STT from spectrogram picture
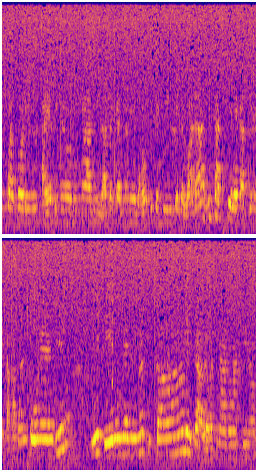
ස්පර්ශ වලින් කය පිනවමින් ආදී ගත කරන මේ භෞතික ජීවිතයට වඩා හිතක් කියලා එකක් තියෙන එක හදන්න ඕනේ කියන ඒ තේරුම් ගැනීමත් ඉතාම විශාල වටිනාකමක් තියෙනවා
